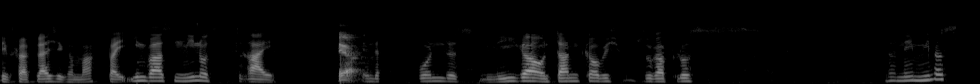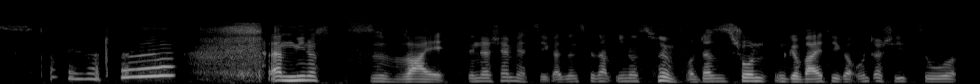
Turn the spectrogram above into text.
die Vergleiche gemacht. Bei ihm war es ein minus 3. Ja. In der Bundesliga und dann glaube ich sogar plus oder nee, minus 3, warte. Ähm, minus 2 in der Champions League, also insgesamt minus 5. Und das ist schon ein gewaltiger Unterschied zu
